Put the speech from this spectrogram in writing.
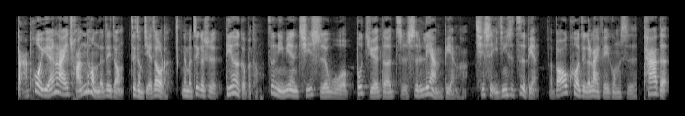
打破原来传统的这种这种节奏了。那么这个是第二个不同，这里面其实我不觉得只是量变哈，其实已经是质变，包括这个奈飞公司它的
